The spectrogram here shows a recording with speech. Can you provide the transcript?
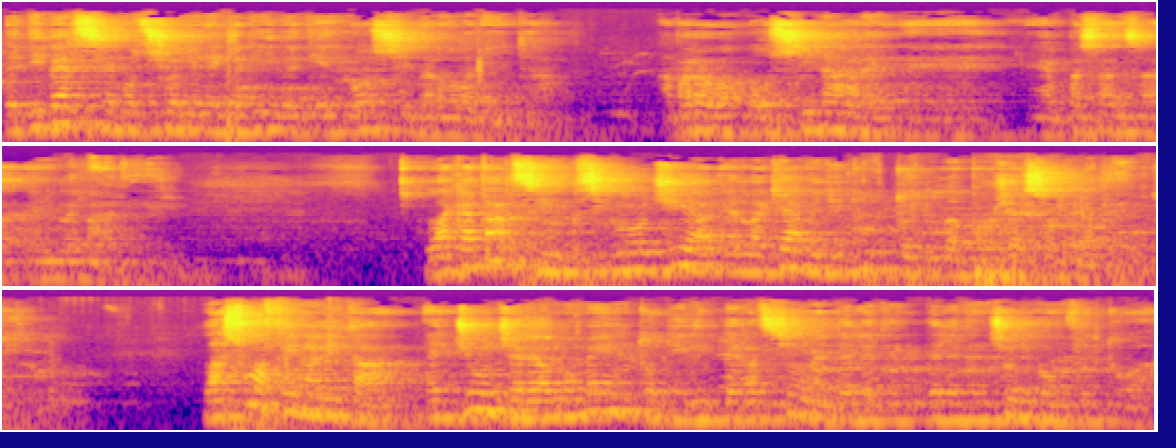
le diverse emozioni negative che ossidano la vita. La parola ossidare è, abbastanza emblematica. La catarsi in psicologia è la chiave di tutto il processo terapeutico. La sua finalità è giungere al momento di liberazione delle, delle tensioni conflittuali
